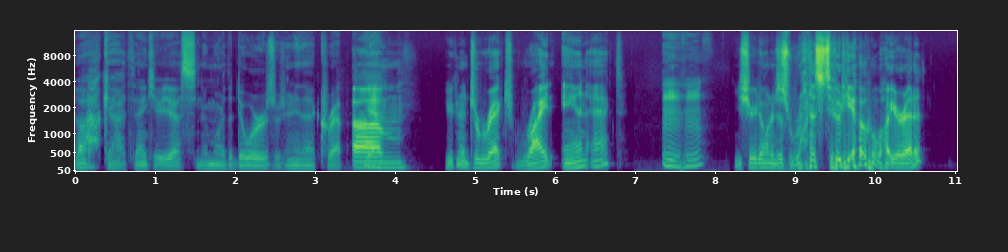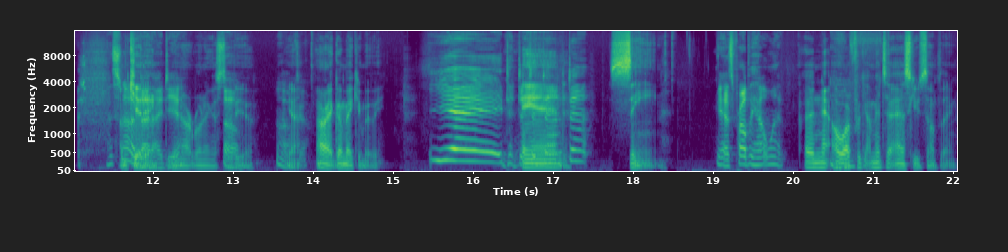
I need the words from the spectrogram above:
Oh God, thank you. Yes, no more of the Doors or any of that crap. Um, you're gonna direct, write, and act. Mm-hmm. You sure you don't want to just run a studio while you're at it? That's I'm not kidding. a bad idea. You're not running a studio. Oh, yeah. okay. All right, go make your movie. Yay! Dun, dun, And- dun. Scene. Yeah, that's probably how it went. Uh, now, oh, I Mm-hmm. forgot. I meant to ask you something.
